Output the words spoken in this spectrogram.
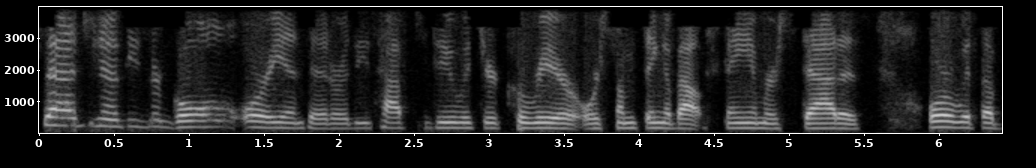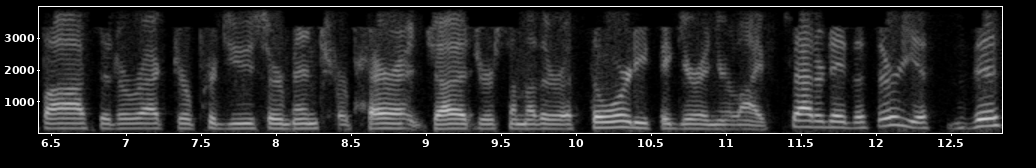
Sag, you know, these are goal oriented or these have to do with your career or something about fame or status or with a boss, a director, producer, mentor, parent, judge, or some other authority figure in your life. Saturday the 30th, this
